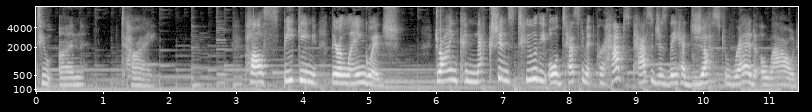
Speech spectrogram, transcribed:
to untie. Paul speaking their language, drawing connections to the Old Testament, perhaps passages they had just read aloud.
